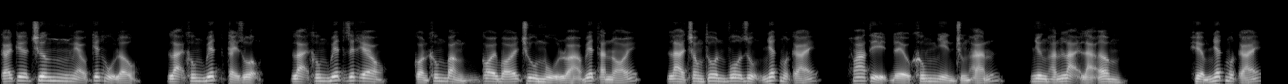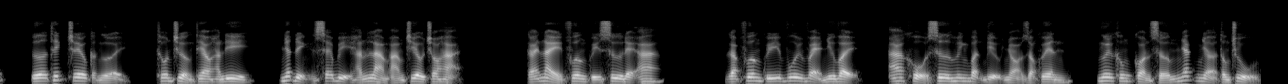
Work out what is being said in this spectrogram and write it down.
cái kia trương nghèo kết hủ lậu, lại không biết cày ruộng, lại không biết giết heo, còn không bằng coi bói chu mù lòa biết ăn nói, là trong thôn vô dụng nhất một cái, hoa tỷ đều không nhìn chúng hắn, nhưng hắn lại là âm. Hiểm nhất một cái, ưa thích trêu cả người, thôn trưởng theo hắn đi, nhất định sẽ bị hắn làm ám chiêu cho hại. Cái này phương quý sư đệ A. Gặp phương quý vui vẻ như vậy, A khổ sư huynh bận bịu nhỏ giọng khuyên, ngươi không còn sớm nhắc nhở tông chủ,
